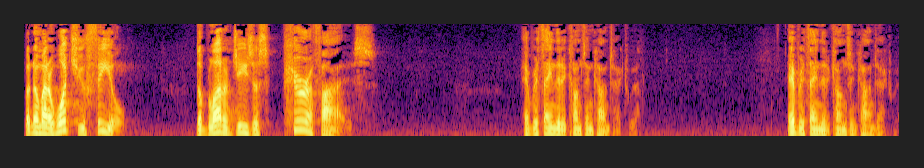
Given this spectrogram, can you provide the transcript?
But no matter what you feel, the blood of Jesus purifies everything that it comes in contact with. Everything that it comes in contact with.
